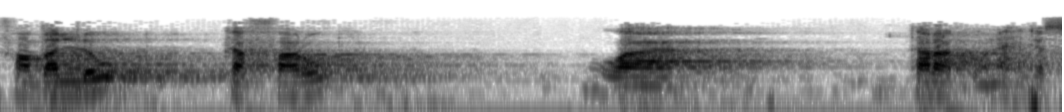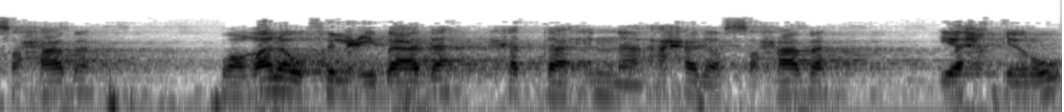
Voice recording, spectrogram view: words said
فضلوا كفروا وتركوا نهج الصحابة وغلوا في العبادة حتى إن أحد الصحابة يحقر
